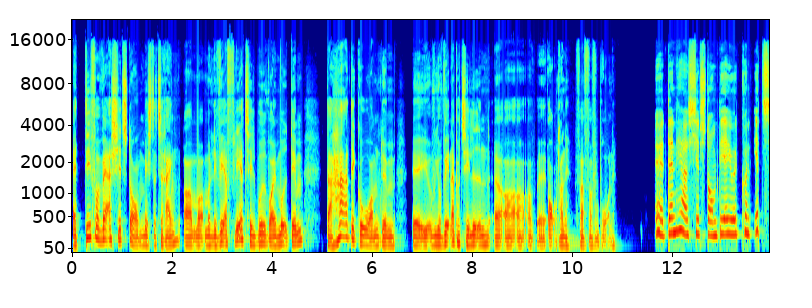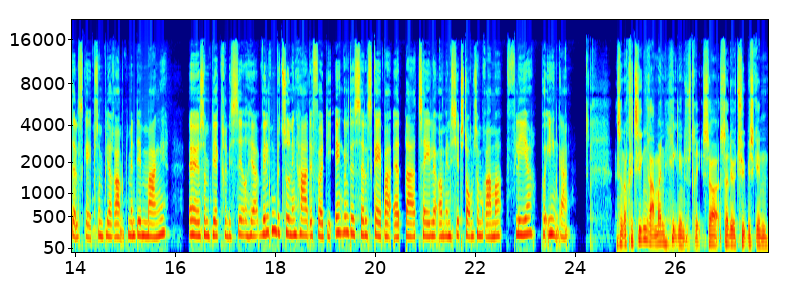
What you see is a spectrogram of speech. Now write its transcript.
at de for hver shitstorm mister terræn og må, må levere flere tilbud, hvorimod dem, der har det gode omdømme, øh, jo, jo vinder på tilliden øh, og, og, og øh, ordrene fra, fra forbrugerne. Øh, den her shitstorm, det er jo ikke kun ét selskab, som bliver ramt, men det er mange, øh, som bliver kritiseret her. Hvilken betydning har det for de enkelte selskaber, at der er tale om en shitstorm, som rammer flere på én gang? Altså, når kritikken rammer en hel industri, så, så er det jo typisk en,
